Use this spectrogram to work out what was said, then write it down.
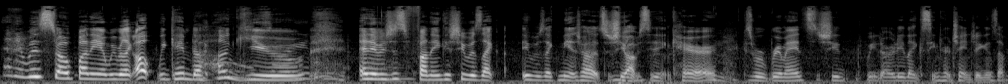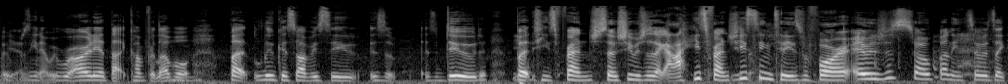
and it was so funny. And we were like, oh, we came to hug Oh, you. sorry. And it was just funny because she was like, it was like me and Charlotte, so she Mhm. obviously didn't care because we're roommates. She we'd already like seen her changing and stuff. It Yeah. was you know we were already at that comfort level. Mhm. But Lucas obviously is a is a dude, but he's French, so she was just like, ah, he's French. He's seen titties before. It was just so funny. So it was like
